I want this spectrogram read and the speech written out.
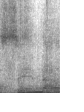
sin.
